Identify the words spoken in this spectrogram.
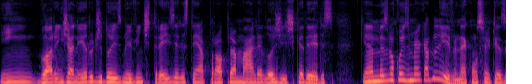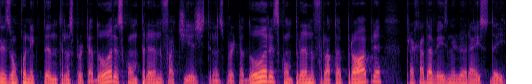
Em, agora, em janeiro de 2023, eles têm a própria malha logística deles, que é a mesma coisa do Mercado Livre, né? Com certeza eles vão conectando transportadoras, comprando fatias de transportadoras, comprando frota própria, para cada vez melhorar isso daí.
